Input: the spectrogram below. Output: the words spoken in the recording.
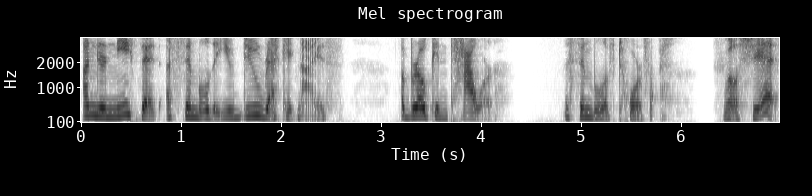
underneath it a symbol that you do recognize. A broken tower. The symbol of Torva. Well, shit.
